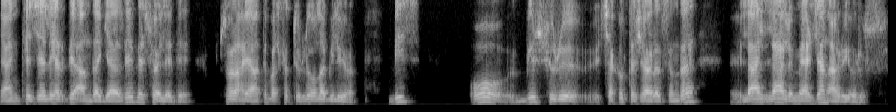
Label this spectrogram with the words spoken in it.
Yani tecelliyat bir anda geldi ve söyledi sonra hayatı başka türlü olabiliyor. Biz o bir sürü çakıl taşı arasında lal, lal mercan arıyoruz.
